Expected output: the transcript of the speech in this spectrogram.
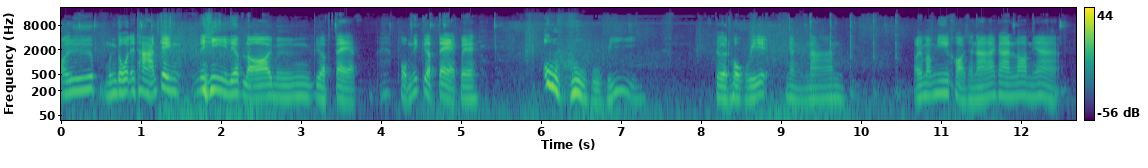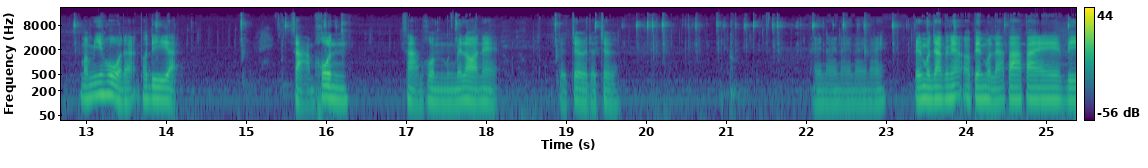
ปึ๊บ มึงโดนไอ้ทหารเก่ง นี่เรียบร้อย มึงเกือบแตก ผมนี่เกือบแตกเลย โอ้โหเกิดหกวิอย่างนาน เอ้ย มัมมี่ขอชนะแล้วกันรอบเนี้ย มัมมี่โหดอะพอดีอะ สามคนสามคนมึงไม่รอดแน่ เดี๋ยวเจอเดี๋ยวเจอไหนไหนไหนไหนไหนเป็นหมดยังตรงเนี้ยเออเป็นหมดแล้วปลาไปบี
